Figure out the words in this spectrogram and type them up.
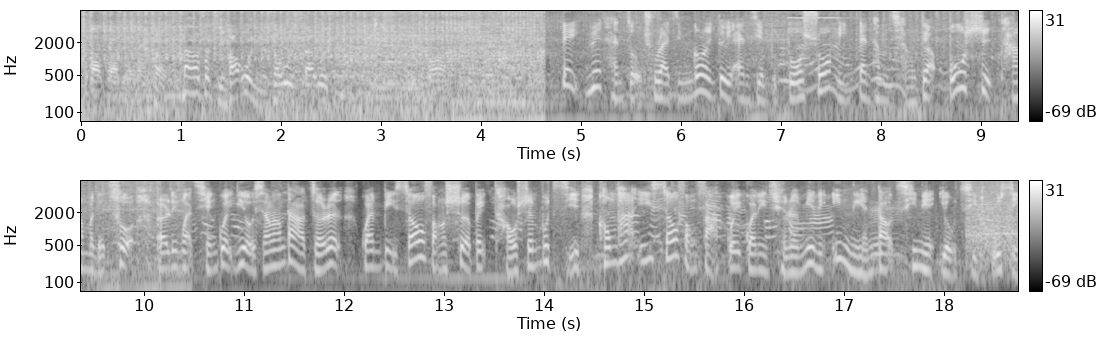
不大晓得。那要是警方问你的时候，问在为什么？约谈走出来，几名工人对于案件不多说明，但他们强调不是他们的错。而另外钱柜也有相当大的责任，关闭消防设备逃生不及，恐怕依消防法规，管理权人面临一年到七年有期徒刑。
